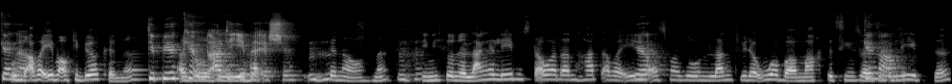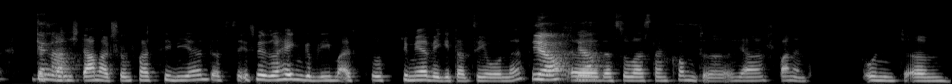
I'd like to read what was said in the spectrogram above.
Genau. Und aber eben auch die Birke. Ne? Die Birke also und auch die, die Eberesche. Mhm. Genau, ne? Mhm. die nicht so eine lange Lebensdauer dann hat, aber eben erstmal so ein Land wieder urbar macht, beziehungsweise genau. belebt. Ne? Das genau. fand ich damals schon faszinierend. Das ist mir so hängen geblieben als Primärvegetation, ne? ja, äh, ja. dass sowas dann kommt. Äh, ja, spannend. Und ähm,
